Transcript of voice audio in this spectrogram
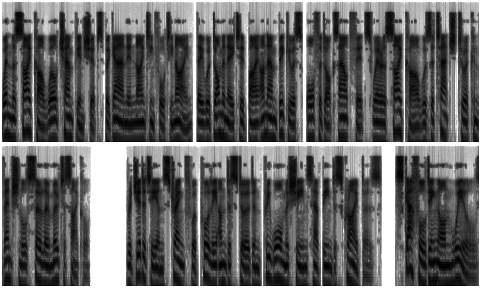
When the Sidecar World Championships began in 1949, they were dominated by unambiguous, orthodox outfits where a sidecar was attached to a conventional solo motorcycle. Rigidity and strength were poorly understood and pre-war machines have been described as scaffolding on wheels.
